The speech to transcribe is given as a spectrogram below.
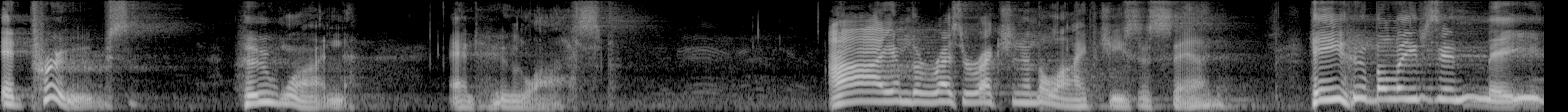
it proves who won and who lost. I am the resurrection and the life, Jesus said. He who believes in me,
